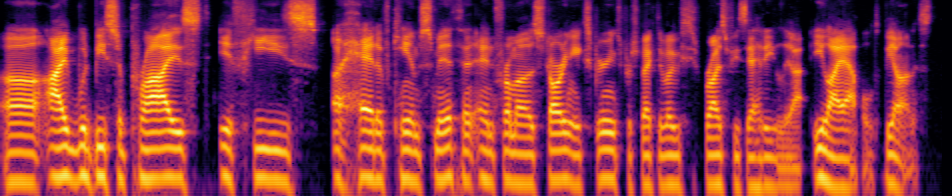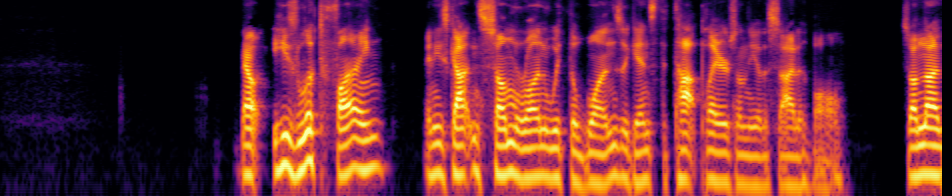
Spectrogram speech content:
uh, I would be surprised if he's ahead of Cam Smith. And, and, from a starting experience perspective, I'd be surprised if he's ahead of Eli, Eli Apple, to be honest. Now, he's looked fine and he's gotten some run with the ones against the top players on the other side of the ball. So I'm not,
